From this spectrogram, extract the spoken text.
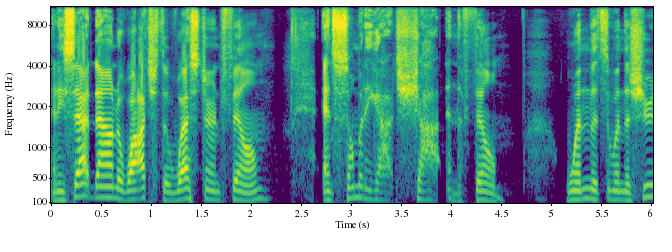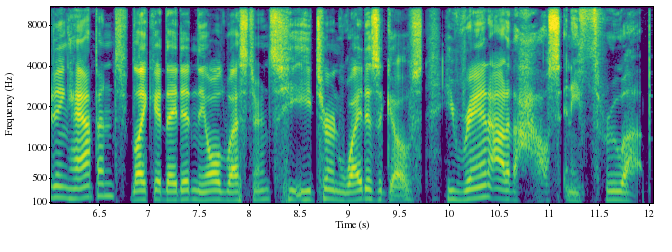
And he sat down to watch the Western film, and somebody got shot in the film when the, when the shooting happened, like they did in the old westerns, he, he turned white as a ghost. He ran out of the house and he threw up.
